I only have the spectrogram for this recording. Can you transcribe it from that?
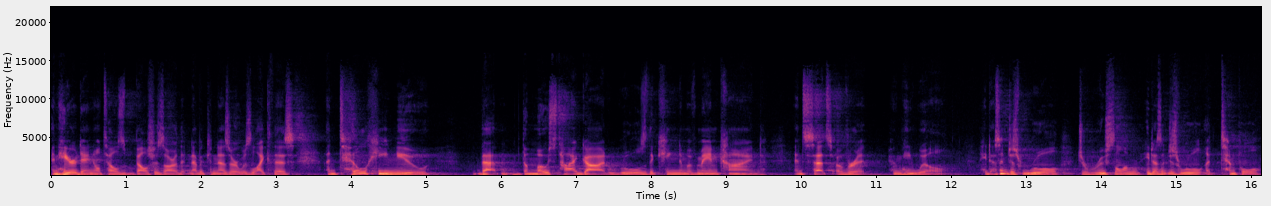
And here Daniel tells Belshazzar that Nebuchadnezzar was like this until he knew that the Most High God rules the kingdom of mankind and sets over it whom he will. He doesn't just rule Jerusalem, he doesn't just rule a temple,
